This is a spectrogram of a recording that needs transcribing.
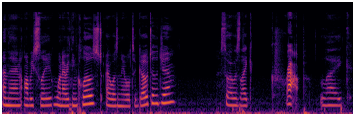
And then obviously when everything closed, I wasn't able to go to the gym. So I was like, crap. Like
